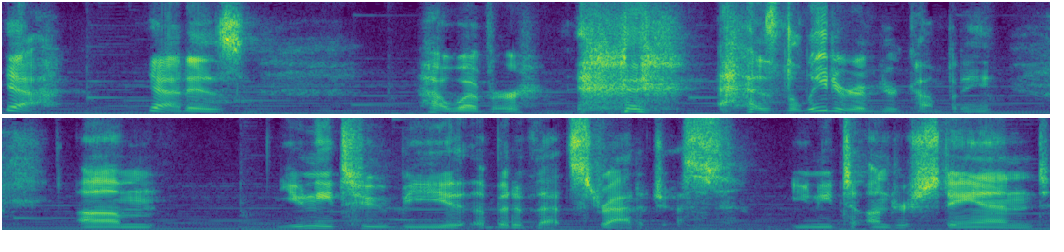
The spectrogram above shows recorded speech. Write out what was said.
Yeah, yeah, it is. However, as the leader of your company, um, you need to be a bit of that strategist. You need to understand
